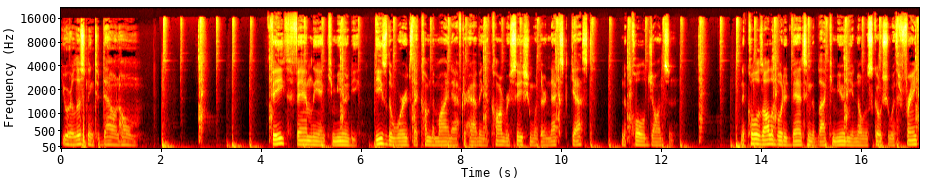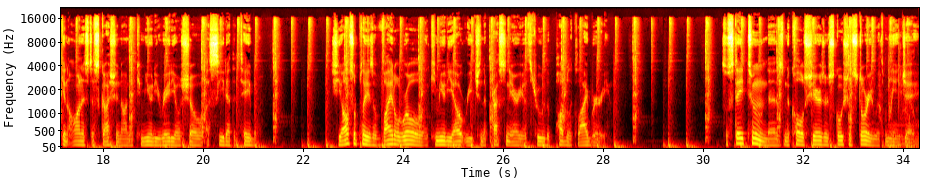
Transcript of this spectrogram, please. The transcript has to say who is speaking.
Speaker 1: You are listening to Down Home. Faith, family, and community. These are the words that come to mind after having a conversation with our next guest, Nicole Johnson. Nicole is all about advancing the black community in Nova Scotia with frank and honest discussion on her community radio show, A Seat at the Table. She also plays a vital role in community outreach in the Preston area through the public library. So stay tuned as Nicole shares her Scotian story with me and Jay.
